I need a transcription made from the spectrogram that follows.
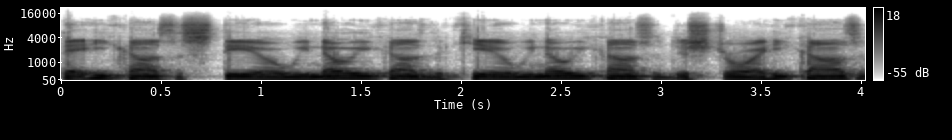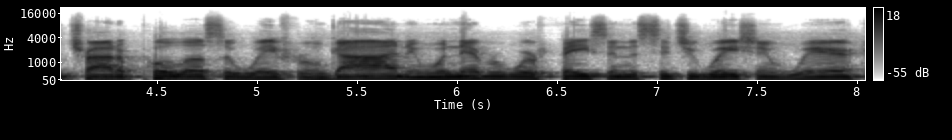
that he comes to steal, we know he comes to kill, we know he comes to destroy, he comes to try to pull us away from God. And whenever we're facing a situation where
